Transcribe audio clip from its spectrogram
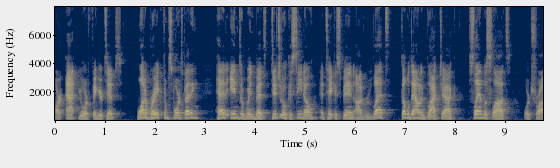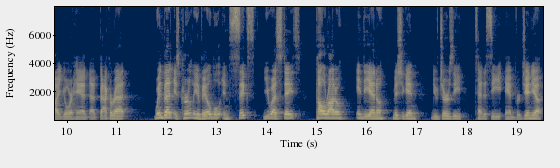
are at your fingertips Want a break from sports betting? Head into WynnBET's digital casino and take a spin on roulette, double down in blackjack, slam the slots, or try your hand at Baccarat. WynnBET is currently available in six U.S. states Colorado, Indiana, Michigan, New Jersey, Tennessee, and Virginia,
